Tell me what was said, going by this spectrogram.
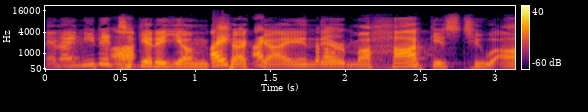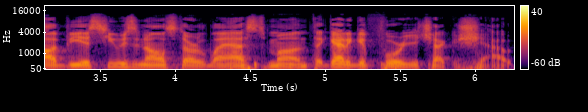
And I needed to I- get a young I- Czech I guy in there. Machac is too obvious. He was an All Star last month. I got to give Forejtek a shout.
